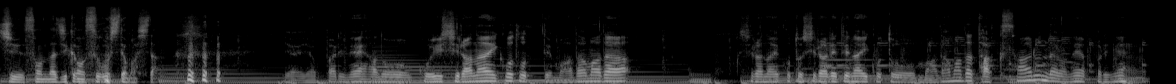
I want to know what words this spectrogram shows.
中そんな時間を過ごしてました。いや、やっぱりね、あの、こういう知らないことってまだまだ知らないこと知られてないことまだまだたくさんあるんだろうねやっぱりね、うん、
